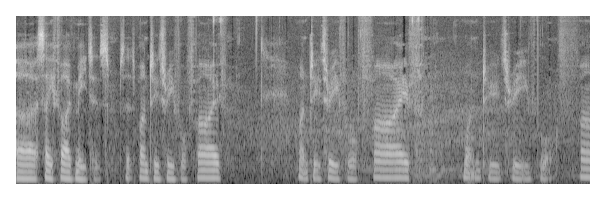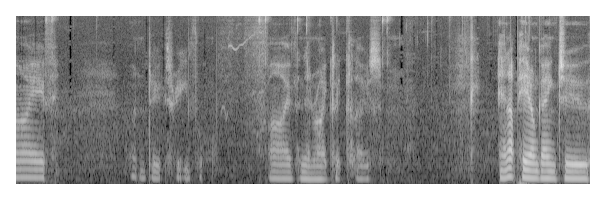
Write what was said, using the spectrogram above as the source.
uh, say 5 meters. So it's 1 2 3 4 5 1 2 3 4 5 1 2 3 4 5 1 2 3 4 5 and then right click close. And up here I'm going to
